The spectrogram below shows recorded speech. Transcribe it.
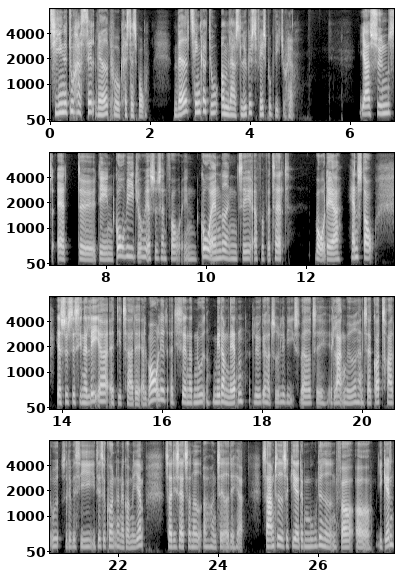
Tine, du har selv været på Christiansborg. Hvad tænker du om Lars Lykkes Facebook-video her? Jeg synes, at øh, det er en god video. Jeg synes, han får en god anledning til at få fortalt, hvor det er, han står. Jeg synes, det signalerer, at de tager det alvorligt, at de sender den ud midt om natten. Lykke har tydeligvis været til et langt møde. Han ser godt træt ud, så det vil sige, at i det sekund, han er kommet hjem, så har de sat sig ned og håndteret det her. Samtidig så giver det dem muligheden for at igen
